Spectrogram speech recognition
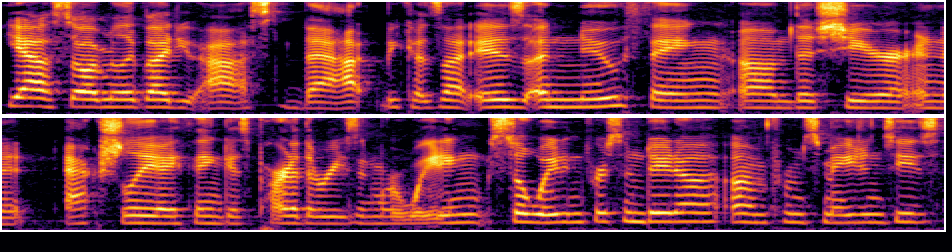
Yeah, so I'm really glad you asked that because that is a new thing um, this year, and it actually I think is part of the reason we're waiting, still waiting for some data um, from some agencies.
